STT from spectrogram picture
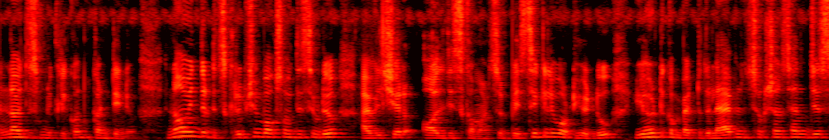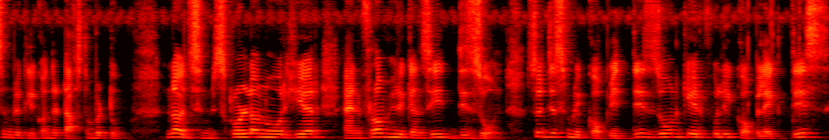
and now just simply click on continue. Now in the description box of this video i will share all these commands. So basically what you do you have to come back to the lab instructions and just simply click on the task number two. Now just simply scroll down over here and from here you can see this zone. So just simply copy this zone carefully copy like this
